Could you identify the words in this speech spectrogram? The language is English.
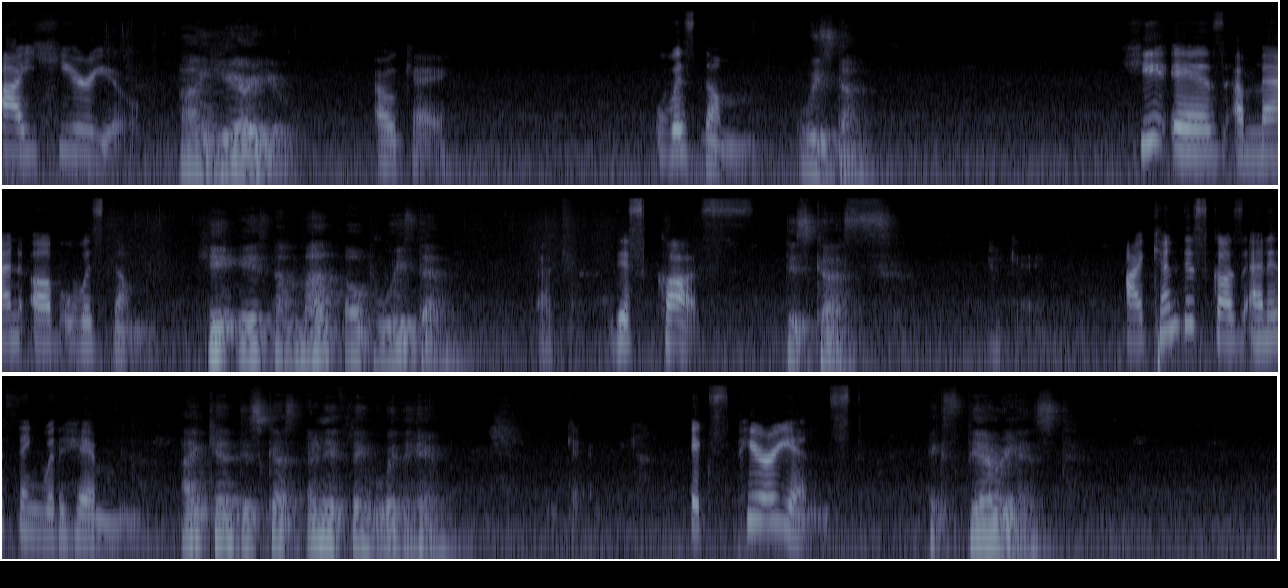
I hear you. I hear you. Okay. Wisdom. Wisdom. He is a man of wisdom. He is a man of wisdom. Okay. Discuss. Discuss. Okay. I can discuss anything with him. I can discuss anything with him. Okay. Experienced. Experienced.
